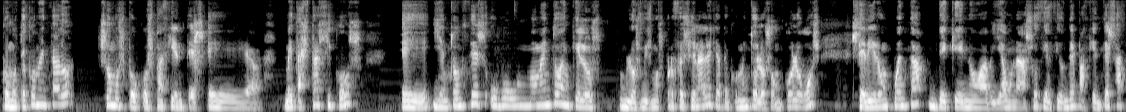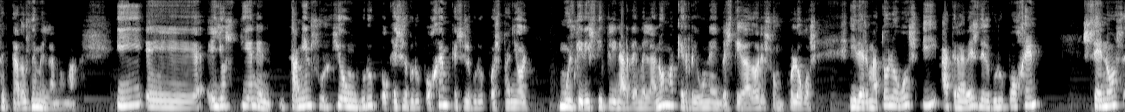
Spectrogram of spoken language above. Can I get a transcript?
Como te he comentado, somos pocos pacientes eh, metastásicos Eh, y entonces hubo un momento en que los, los mismos profesionales, ya te comento, los oncólogos, se dieron cuenta de que no había una asociación de pacientes afectados de melanoma. Y eh, ellos tienen, también surgió un grupo, que es el grupo GEM, que es el grupo español multidisciplinar de melanoma, que reúne investigadores, oncólogos y dermatólogos, y a través del grupo GEM se nos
